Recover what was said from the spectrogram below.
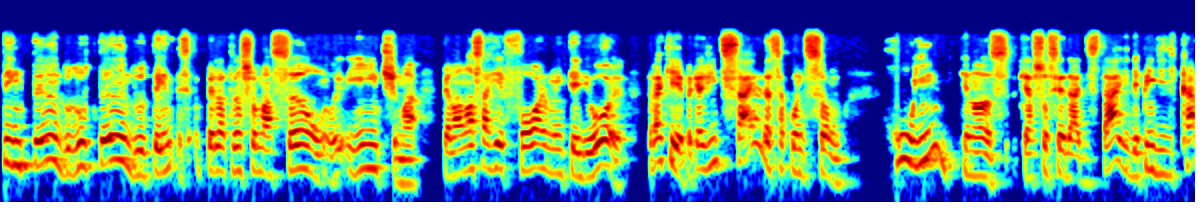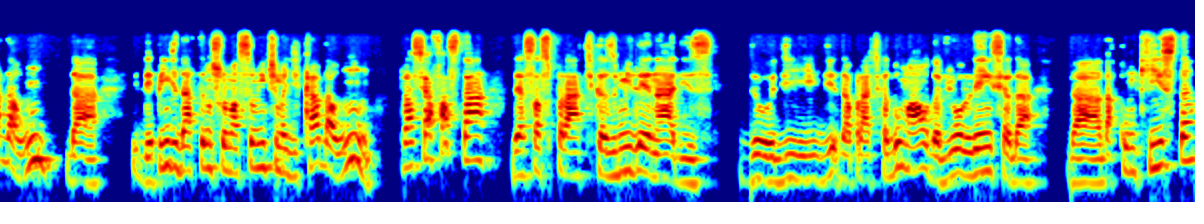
tentando, lutando tem, pela transformação íntima, pela nossa reforma interior, para quê? Para que a gente saia dessa condição ruim que nós, que a sociedade está e depende de cada um, da, depende da transformação íntima de cada um para se afastar dessas práticas milenares do, de, de, da prática do mal, da violência, da, da, da conquista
